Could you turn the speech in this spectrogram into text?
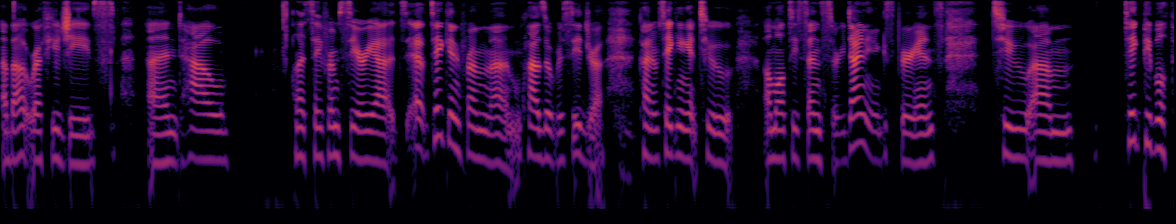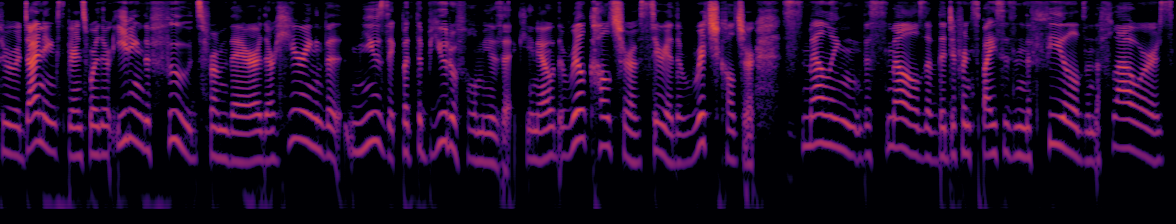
about refugees and how let's say from Syria, uh, taken from um, Clouds over Sidra, kind of taking it to a multisensory dining experience to um, take people through a dining experience where they're eating the foods from there, they're hearing the music, but the beautiful music, you know, the real culture of Syria, the rich culture, smelling the smells of the different spices in the fields and the flowers,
